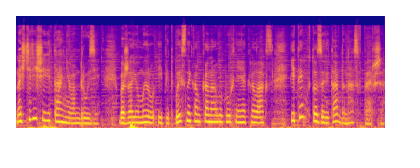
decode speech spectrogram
Найщиріші вітання вам, друзі! Бажаю миру і підписникам каналу Кухня як Релакс, і тим, хто завітав до нас вперше.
